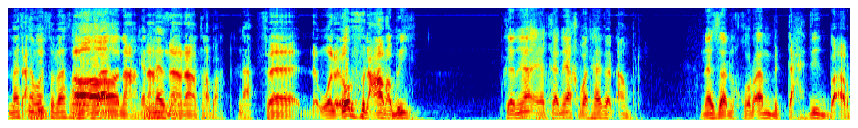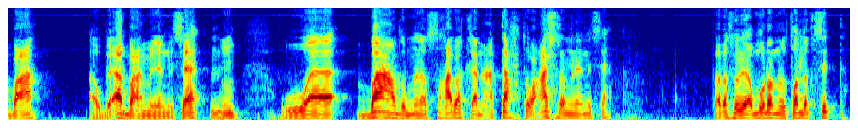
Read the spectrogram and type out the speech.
مثنى تحديد- وثلاث آه آه، نعم كان نعم, نزل. نعم نعم طبعا. نعم. ف والعرف العربي كان ي- كان يقبل هذا الأمر. نزل القرآن بالتحديد بأربعة أو بأربعة من النساء. م. وبعض من الصحابة كان تحته عشرة من النساء فالرسول يأمر انه يطلق ستة.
